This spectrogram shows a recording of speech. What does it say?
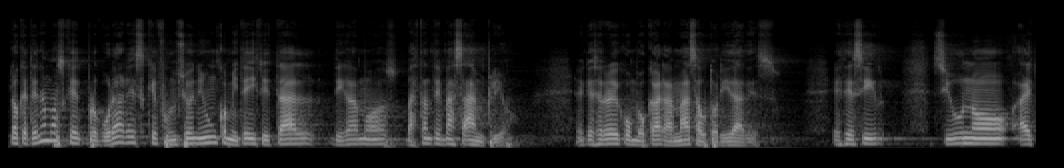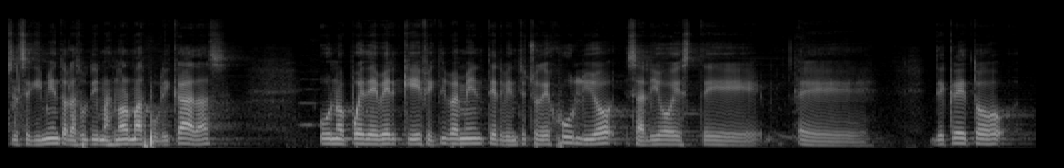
lo que tenemos que procurar es que funcione un comité distrital, digamos, bastante más amplio, en el que se debe convocar a más autoridades. Es decir, si uno ha hecho el seguimiento de las últimas normas publicadas, uno puede ver que efectivamente el 28 de julio salió este eh, decreto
